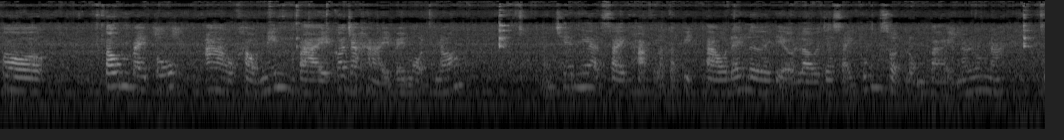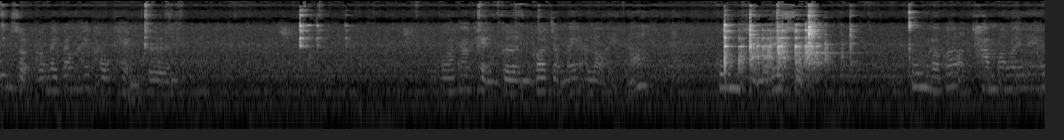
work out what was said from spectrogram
พอต้มไปปุ๊บอ้าวเขานิ่มไปก็จะหายไปหมดเนาะอย่างเช่นเนี่ยใส่ผักแล้วก็ปิดเตาได้เลย เดี๋ยวเราจะใส่กุ้งสดลงไปนะลูกนะกุ้งสดก็ไม่ต้องให้เขาแข็งเกิน เพราะถ้าแข็งเกินก็จะไม่อร่อยเนาะ กุ้งเขาไม่ได้สุกกุ้งเราก็ทำเอาไว้แล้ว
